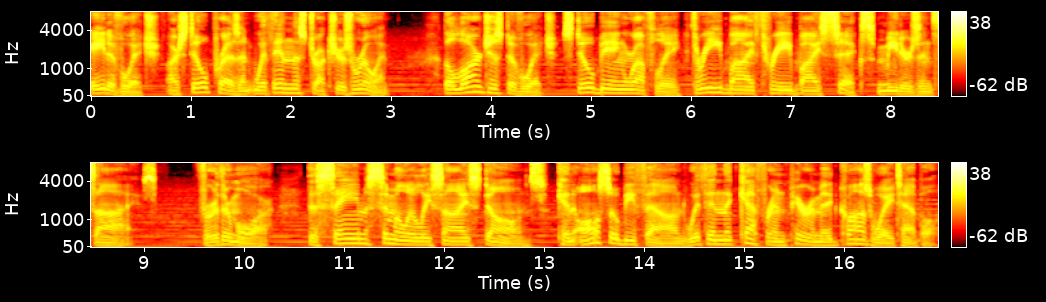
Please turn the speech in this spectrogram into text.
eight of which are still present within the structure's ruin, the largest of which still being roughly 3 by 3 by 6 meters in size. Furthermore, the same similarly sized stones can also be found within the Khafren Pyramid Causeway Temple.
